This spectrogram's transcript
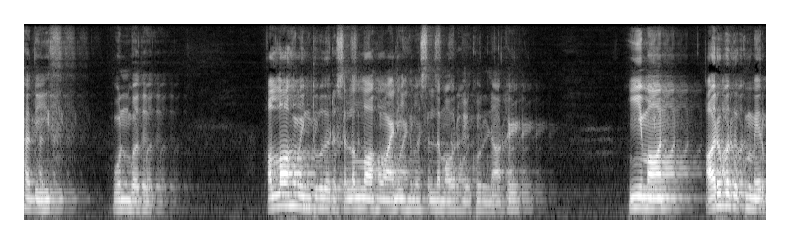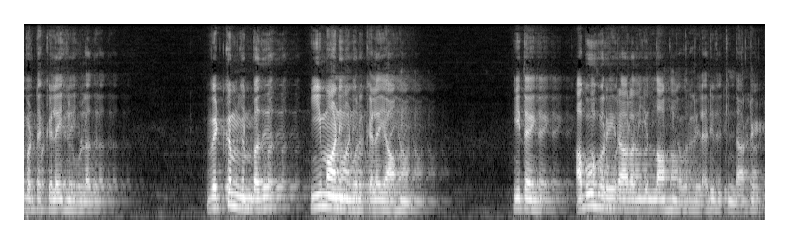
ஹதீஸ் ஒன்பது. அல்லாஹுவின் தூதர் செல்லல்லாஹு அலிஹி வசல்லம் அவர்கள் கூறினார்கள் ஈமான் அறுபதுக்கும் மேற்பட்ட கிளைகள் உள்ளது. வெட்கம் என்பது ஈமானின் ஒரு கிளையாகும். இதை அபூஹுரேரா ரலியல்லாஹு அவர்கள் அறிவிக்கின்றார்கள்.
